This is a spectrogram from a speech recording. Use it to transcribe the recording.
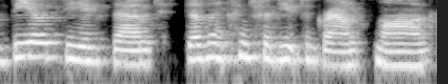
VOC exempt, doesn't contribute to ground smog,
